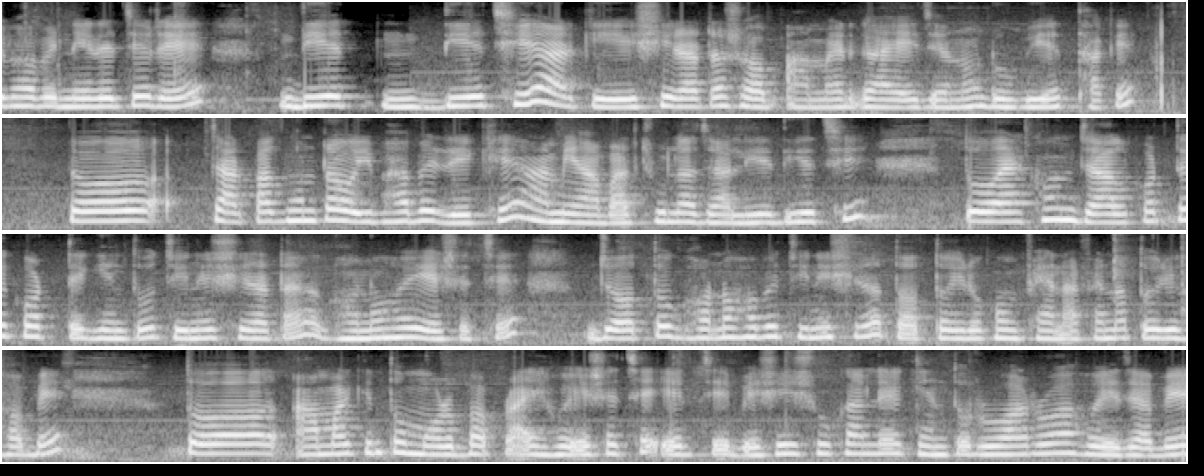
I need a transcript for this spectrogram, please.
এইভাবে নেড়ে চেড়ে দিয়ে, দিয়েছি আর কি। শিরাটা সব আমের গায়ে যেন ডুবিয়ে থাকে। তো চার পাঁচ ঘণ্টা ওইভাবে রেখে আমি আবার চুলা জ্বালিয়ে দিয়েছি। তো এখন জাল করতে করতে কিন্তু চিনির শিরাটা ঘন হয়ে এসেছে। যত ঘন হবে চিনির শিরা, তত এরকম ফেনা ফেনা তৈরি হবে। তো আমার কিন্তু মোরব্বা প্রায় হয়ে এসেছে। এর চেয়ে বেশি শুকালে কিন্তু রোয়া রোয়া হয়ে যাবে।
